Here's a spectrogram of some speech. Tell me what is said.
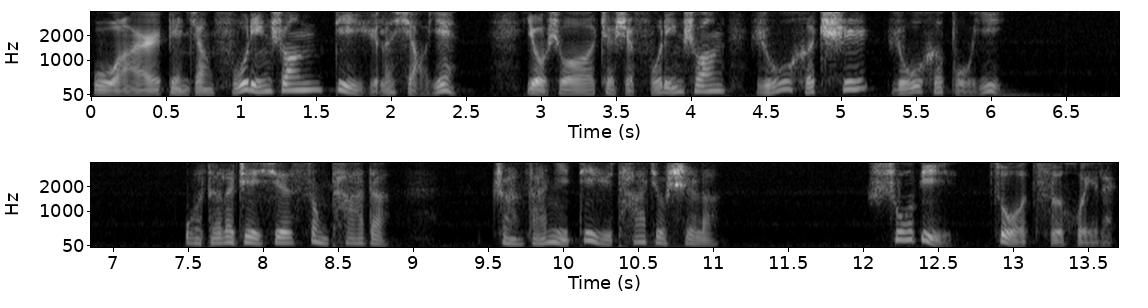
五儿便将茯苓霜递与了小燕，又说这是茯苓霜如何吃，如何补益。我得了这些送他的，转烦你递与他就是了。说毕，作辞回来。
